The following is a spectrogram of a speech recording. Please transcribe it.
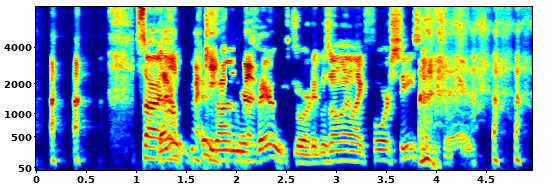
Sorry, that was, run was very short. It was only like four seasons. Right?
